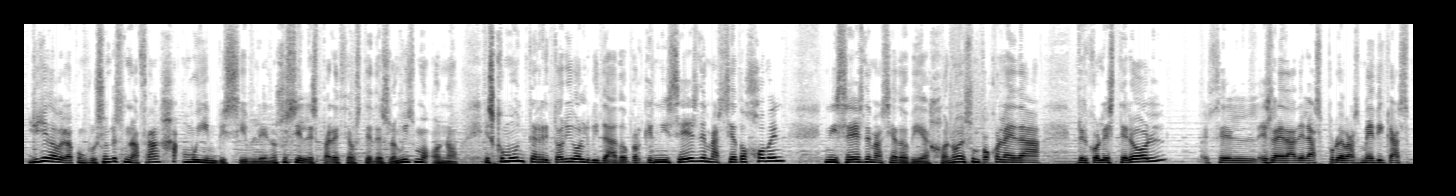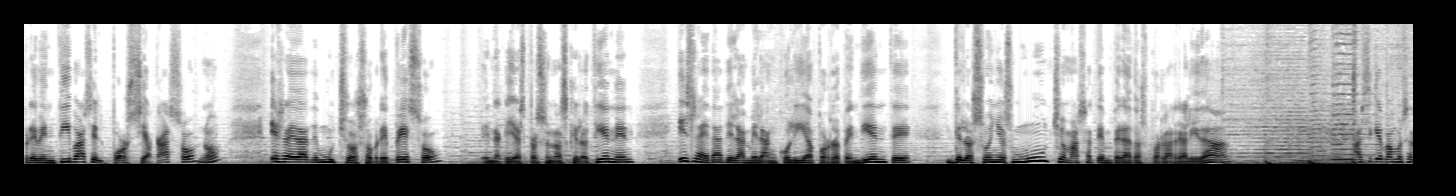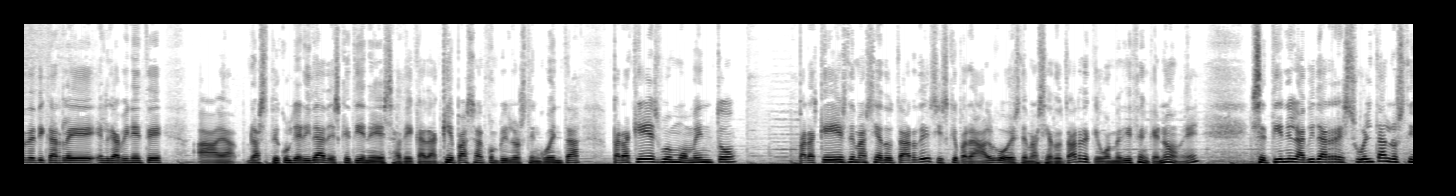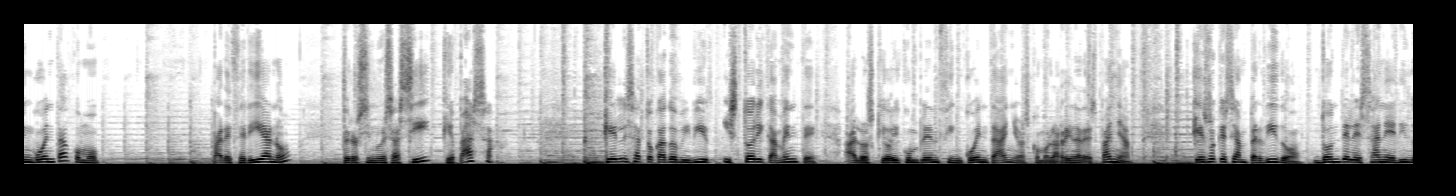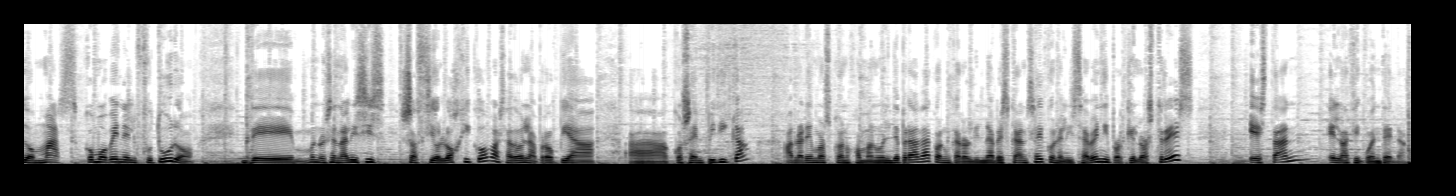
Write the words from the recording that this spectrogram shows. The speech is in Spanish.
Yo he llegado a la conclusión que es una franja muy invisible. No sé si les parece a ustedes lo mismo o no. Es como un territorio olvidado, porque ni se es demasiado joven ni se es demasiado viejo, ¿no? Es un poco la edad del colesterol, es, el, es, la edad de las pruebas médicas preventivas, el por si acaso, ¿no? Es la edad de mucho sobrepeso en aquellas personas que lo tienen, es la edad de la melancolía por lo pendiente, de los sueños mucho más atemperados por la realidad. Así que vamos a dedicarle el gabinete a las peculiaridades que tiene esa década. ¿Qué pasa al cumplir los 50? ¿Para qué es buen momento? ¿Para qué es demasiado tarde? Si es que para algo es demasiado tarde, que igual me dicen que no, ¿eh? ¿Se tiene la vida resuelta a los 50 como parecería, no? Pero si no es así, ¿qué pasa? ¿Qué les ha tocado vivir históricamente a los que hoy cumplen 50 años como la reina de España? ¿Qué es lo que se han perdido? ¿Dónde les han herido más? ¿Cómo ven el futuro? De bueno, ese análisis sociológico basado en la propia uh, cosa empírica. Hablaremos con Juan Manuel de Prada, con Carolina Vescanza y con Elisa Beni, porque los tres están en la cincuentena.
